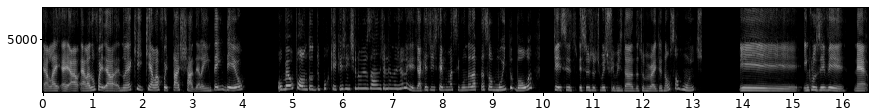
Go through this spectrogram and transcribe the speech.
ela, é- ela, ela não foi, ela- não é que, que ela foi taxada, ela entendeu o meu ponto de por que, que a gente não ia usar a Angelina Jolie, já que a gente teve uma segunda adaptação muito boa, que esses, esses últimos filmes Sim. da, da Tomb Raider não são ruins. E, inclusive, né,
